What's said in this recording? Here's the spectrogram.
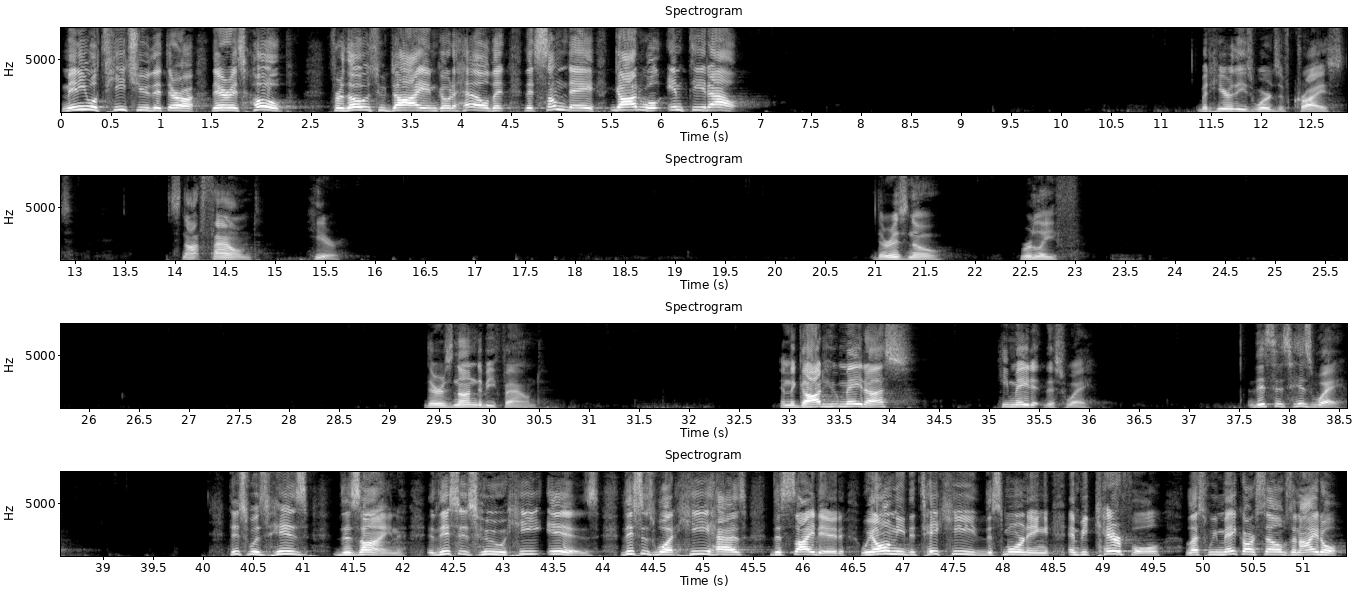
Many will teach you that there, are, there is hope for those who die and go to hell, that, that someday God will empty it out. But hear these words of Christ. It's not found here. There is no relief. There is none to be found. And the God who made us, He made it this way. This is His way. This was his design. This is who he is. This is what he has decided. We all need to take heed this morning and be careful lest we make ourselves an idol.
